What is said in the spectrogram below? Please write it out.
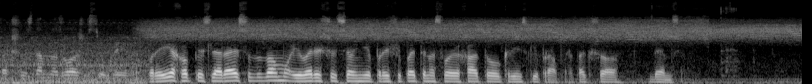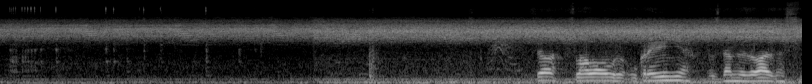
так що з Днем Незалежності України. Приїхав після рейсу додому і вирішив сьогодні прищепити на свою хату український прапор. Так що дивимося. Все, слава Україні, з Днем Незалежності.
